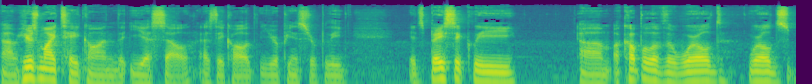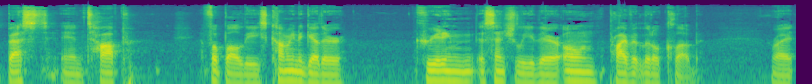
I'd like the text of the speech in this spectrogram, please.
um, here's my take on the ESL, as they call it, the European Super League. It's basically um, a couple of the world world's best and top football leagues coming together, creating essentially their own private little club, right?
